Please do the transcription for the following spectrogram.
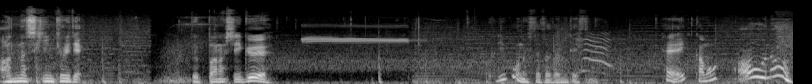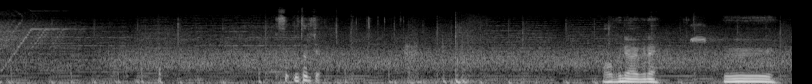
あんな至近距離で、ぶっ放していく。クリボーの必殺技みたいですね。Hey, come on. Oh no! くそ、撃たれちゃう。危ない危ない。うー。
